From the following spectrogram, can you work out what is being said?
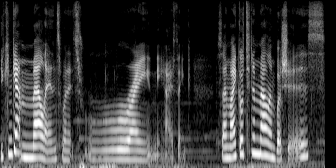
You can get melons when it's raining, I think. So I might go to the melon bushes.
